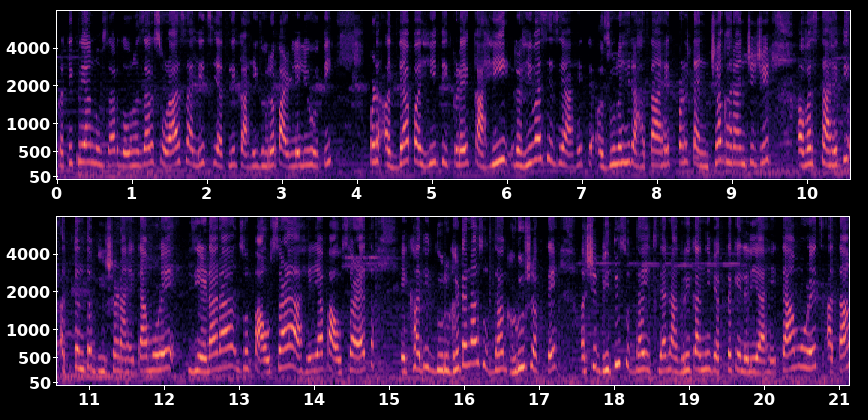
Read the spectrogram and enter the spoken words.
प्रतिक्रियानुसार दोन हजार सोळा सालीच यातली काही घरं पाडलेली होती. पण अद्यापही तिकडे काही रहिवासी जे आहेत ते अजूनही राहता आहेत. पण त्यांच्या घरांची जी अवस्था आहे ती अत्यंत भीषण आहे. त्यामुळे येणारा जो पावसाळा आहे या पावसाळ्यात एखादी दुर्घटनासुद्धा घडू शकते अशी भीतीसुद्धा इथल्या नागरिकांनी व्यक्त केलेली आहे. त्यामुळेच आता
